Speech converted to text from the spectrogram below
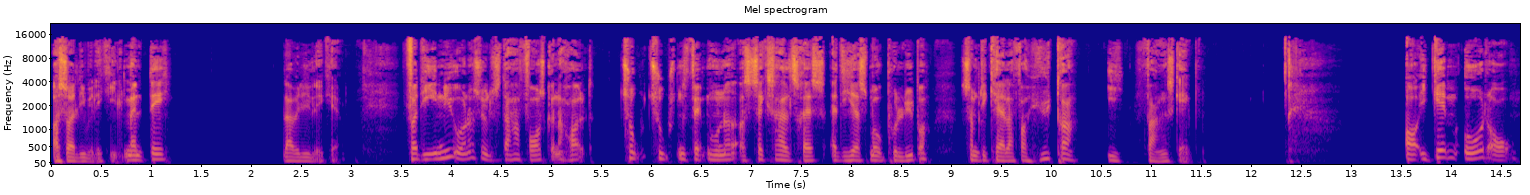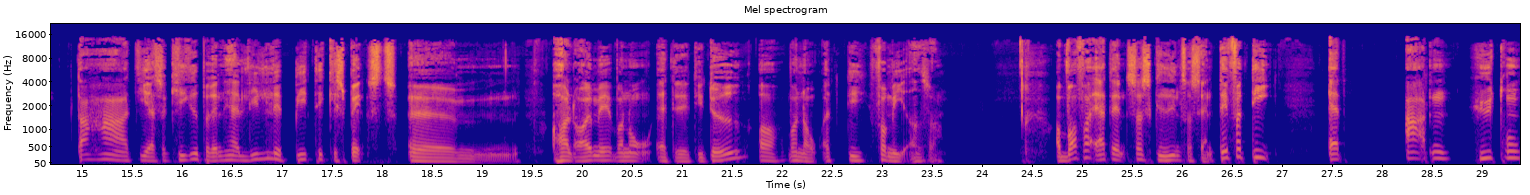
og så alligevel ikke helt. Men det lader vi lige ligge her. Fordi i en ny undersøgelse, der har forskerne holdt 2.556 af de her små polyper, som de kalder for hydra, i fangenskab. Og igennem otte år, der har de altså kigget på den her lille bitte gespenst, øh, og holdt øje med, hvornår at, øh, de døde, og hvornår at de formerede sig. Og hvorfor er den så skide interessant? Det er fordi, at arten Hydro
